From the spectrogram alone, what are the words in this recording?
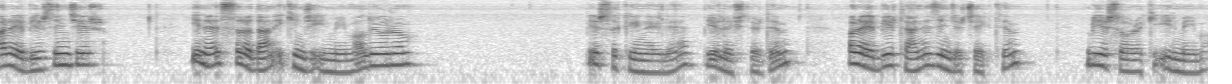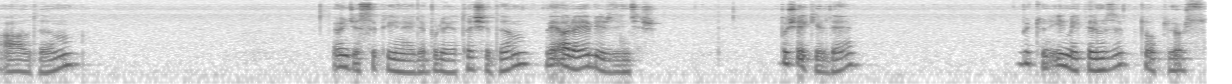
araya bir zincir yine sıradan ikinci ilmeğimi alıyorum bir sık iğne ile birleştirdim araya bir tane zincir çektim bir sonraki ilmeğimi aldım Önce sık iğne ile buraya taşıdım ve araya bir zincir. Bu şekilde bütün ilmeklerimizi topluyoruz.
